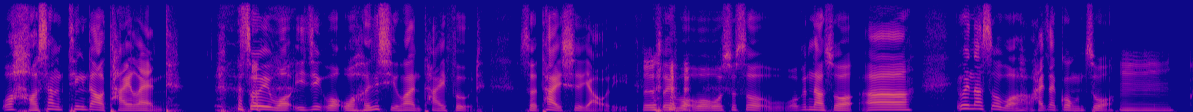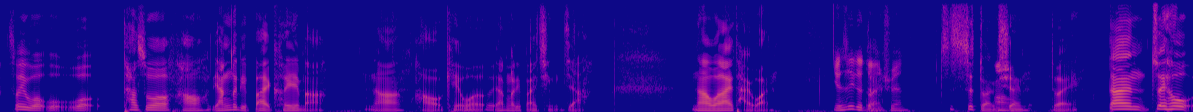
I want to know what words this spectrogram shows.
我好像听到 Thailand，所以我已经我我很喜欢 Thai food，是泰式料理，对所以我我我是说，我跟他说啊、呃因为那时候我还在工作，嗯所以我我我他说好两个礼拜可以吗？那好，OK，我两个礼拜请假。那我来台湾，也是一个短宣，是是短哦宣，对。但最后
